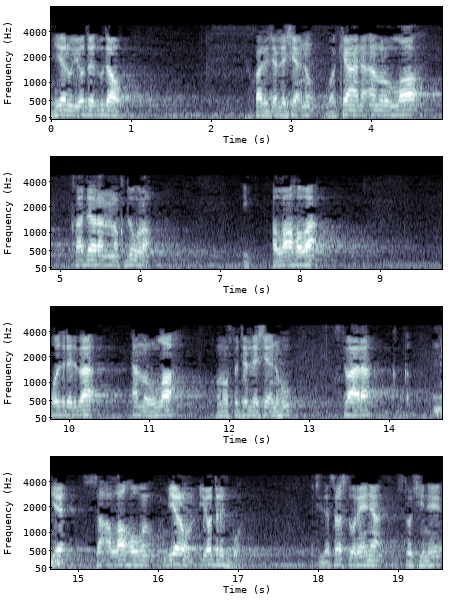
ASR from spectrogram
mjeru i odredu dao قال جل شأنه وكان أمر الله قدرا مقدورا الله هو odredba amrullah ono što žele ženuhu stvara je sa Allahovom vjerom i odredbom znači da sva stvorenja što čine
